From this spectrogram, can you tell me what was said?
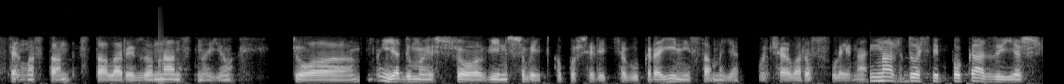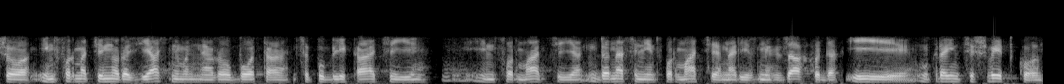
система стала резонансною, то я думаю, що він швидко пошириться в Україні саме як почева рослина. Наш досвід показує, що інформаційно-роз'яснювальна робота це публікації, інформація, донесення інформації на різних заходах, і українці швидко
